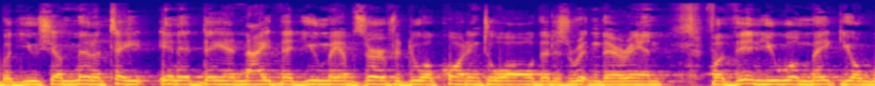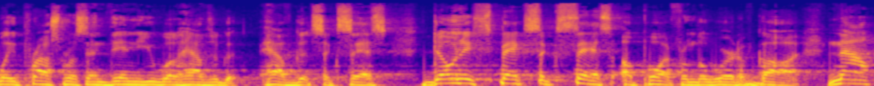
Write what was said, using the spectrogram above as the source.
but you shall meditate in it day and night that you may observe to do according to all that is written therein. For then you will make your way prosperous and then you will have good, have good success. Don't expect success apart from the word of God. Now,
